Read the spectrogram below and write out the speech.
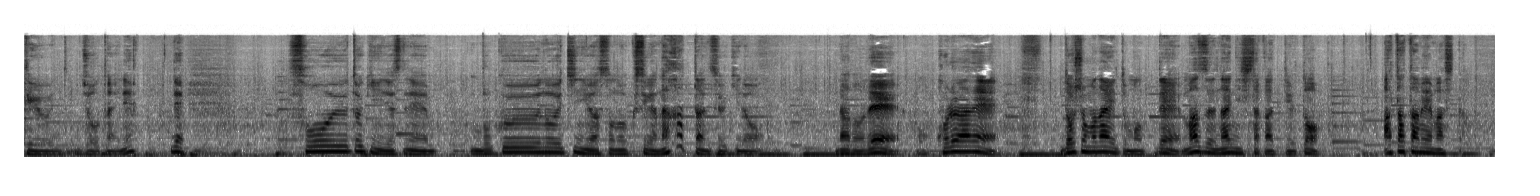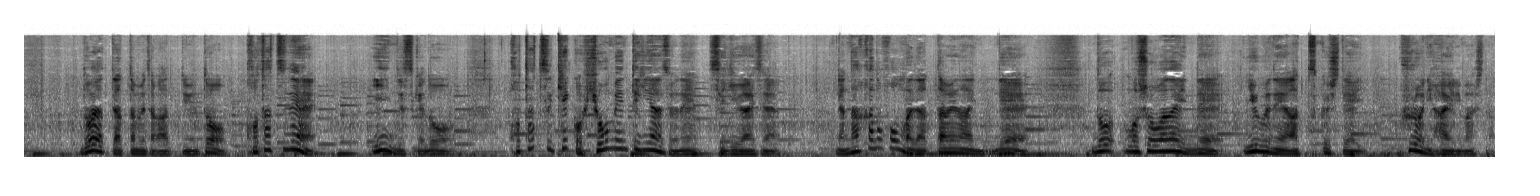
ていう状態ねでそういう時にですね僕のうちにはその薬がなかったんですよ昨日なので、これはね、どうしようもないと思って、まず何したかっていうと、温めました。どうやって温めたかっていうと、こたつね、いいんですけど、こたつ結構表面的なんですよね、赤外線。中の方まで温めないんで、どもうしょうがないんで、湯船熱くして風呂に入りました。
